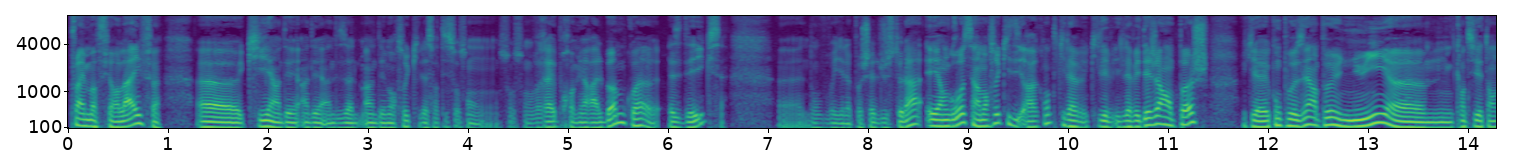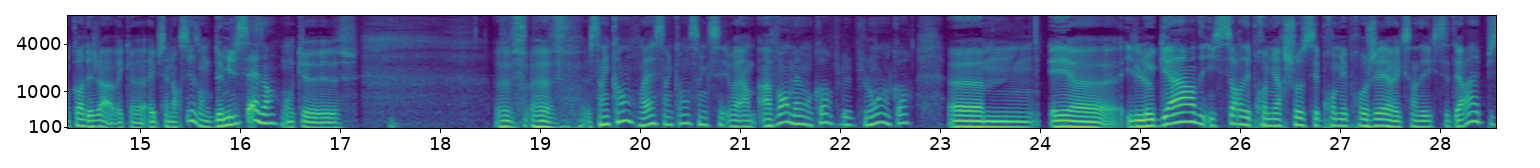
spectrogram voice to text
Prime of Your Life euh, qui est un des un des un des, un des morceaux qu'il a sorti sur son sur son vrai premier album quoi euh, SDX euh, donc vous voyez la pochette juste là. Et en gros c'est un morceau qui raconte qu'il avait qu'il avait- il avait déjà en poche qu'il avait composé un peu une nuit euh, quand il était encore déjà avec euh, and Horses donc 2016 hein, donc euh, euh, euh, 5 ans, ouais, 5 ans, 5, ouais, avant même encore, plus, plus loin encore. Euh, et euh, il le garde, il sort des premières choses, ses premiers projets avec Sindé, etc. Et puis,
